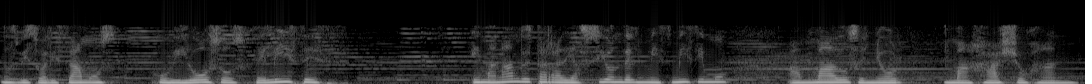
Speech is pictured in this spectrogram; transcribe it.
Nos visualizamos jubilosos, felices, emanando esta radiación del mismísimo amado Señor Mahashohan.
